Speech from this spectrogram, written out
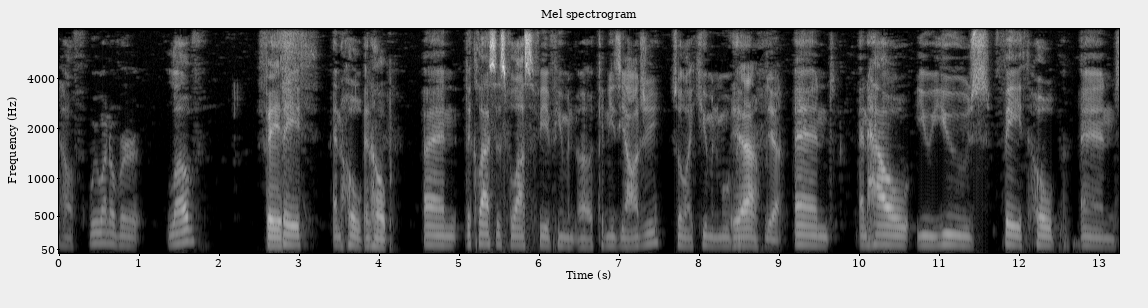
Health. We went over love, Faith, faith, and hope. and hope. And the class is philosophy of human uh, kinesiology. So like human movement. Yeah, yeah, And and how you use faith, hope, and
